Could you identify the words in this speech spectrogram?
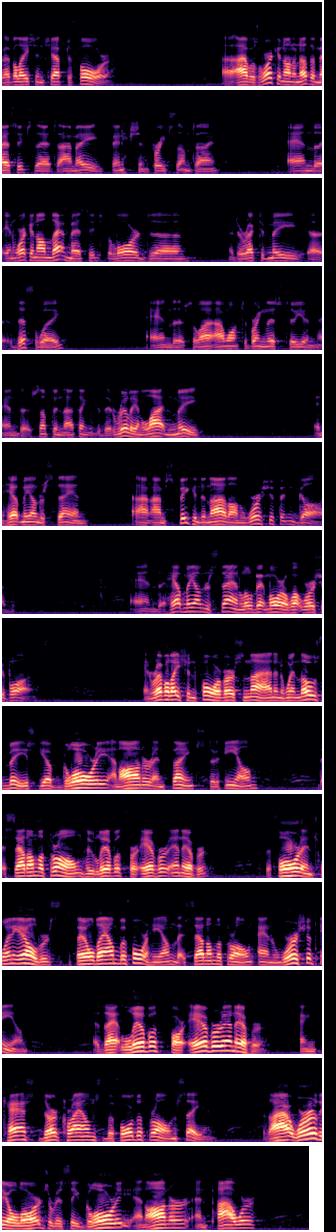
Revelation chapter 4. Uh, I was working on another message that I may finish and preach sometime. And uh, in working on that message, the Lord uh, directed me uh, this way. And uh, so I, I, want to bring this to you, and, and uh, something I think that really enlightened me and helped me understand. I'm speaking tonight on worshiping God and help me understand a little bit more of what worship was. In Revelation 4, verse 9, and when those beasts give glory and honor and thanks to him that sat on the throne, who liveth forever and ever, the four and twenty elders fell down before him that sat on the throne and worship him that liveth forever and ever and cast their crowns before the throne, saying, Thou art worthy, O Lord, to receive glory and honor and power,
